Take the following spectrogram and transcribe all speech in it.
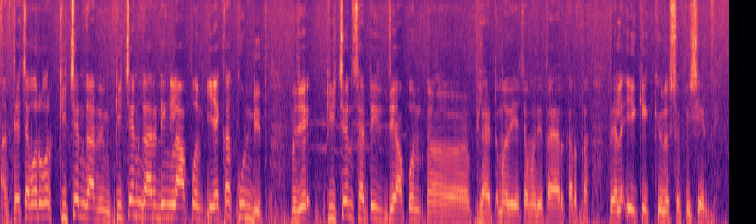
आणि त्याच्याबरोबर किचन गार्डनिंग किचन गार्डनिंगला आपण एका कुंडीत म्हणजे किचनसाठी जे आपण फ्लॅटमध्ये याच्यामध्ये तयार करता त्याला एक एक किलो सफिशियंट आहे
